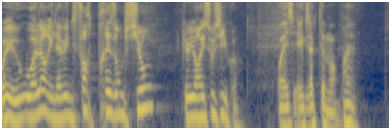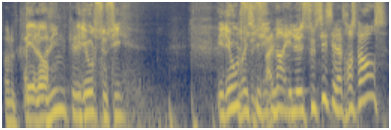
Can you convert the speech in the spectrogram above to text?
Oui, ou alors il avait une forte présomption qu'il y aurait souci, quoi. Oui, exactement. Doute. Mais alors, Amine, que- il est où le souci? Il est où le Oui, souci ah non, et le souci, c'est la transparence.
